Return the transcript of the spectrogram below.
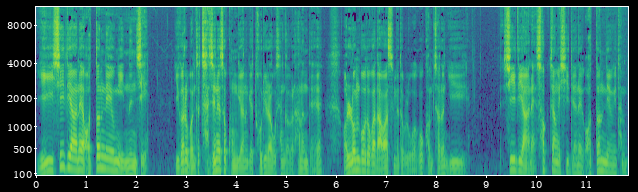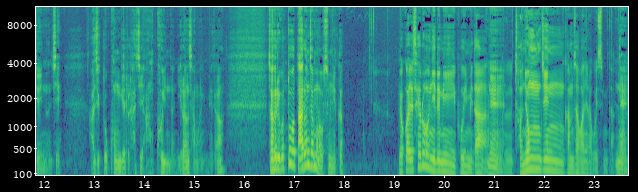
이 CD 안에 어떤 내용이 있는지 이거를 먼저 자진해서 공개하는 게 도리라고 생각을 하는데 언론 보도가 나왔음에도 불구하고 검찰은 이 CD 안에 석장의 CD 안에 어떤 내용이 담겨 있는지 아직도 공개를 하지 않고 있는 이런 상황입니다. 자 그리고 또 다른 점은 없습니까? 몇 가지 새로운 이름이 보입니다. 네. 그 전용진 감사관이라고 있습니다. 네,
